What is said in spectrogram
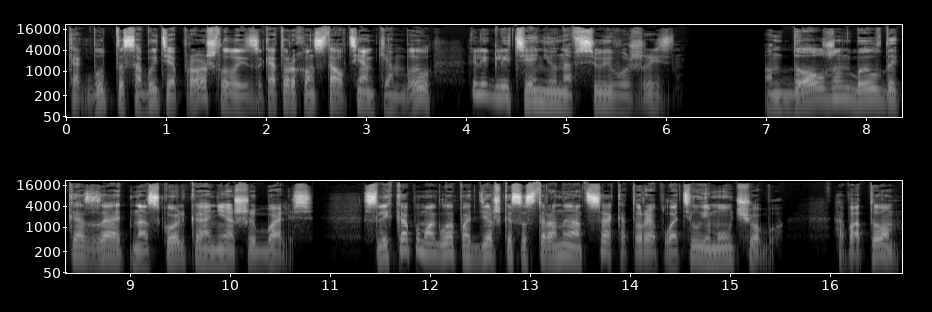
как будто события прошлого, из-за которых он стал тем, кем был, легли тенью на всю его жизнь. Он должен был доказать, насколько они ошибались. Слегка помогла поддержка со стороны отца, который оплатил ему учебу. А потом,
